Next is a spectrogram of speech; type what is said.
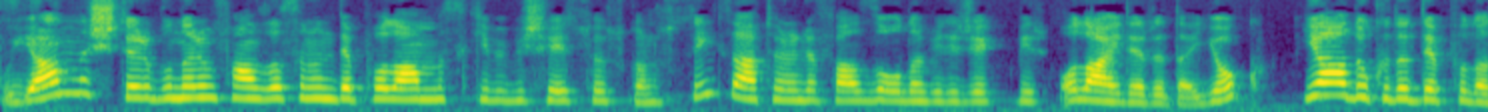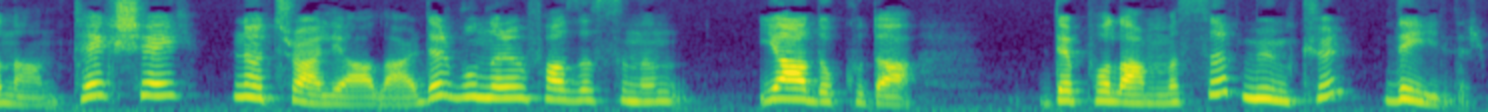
Bu yanlıştır. Bunların fazlasının depolanması gibi bir şey söz konusu değil. Zaten öyle fazla olabilecek bir olayları da yok. Yağ dokuda depolanan tek şey nötral yağlardır. Bunların fazlasının yağ dokuda depolanması mümkün değildir.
